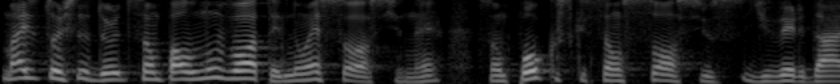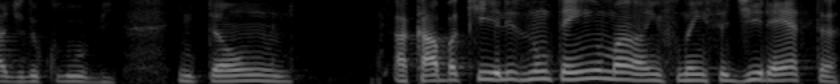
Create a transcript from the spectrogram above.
Mas o torcedor do São Paulo não vota, ele não é sócio, né? São poucos que são sócios de verdade do clube. Então, acaba que eles não têm uma influência direta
